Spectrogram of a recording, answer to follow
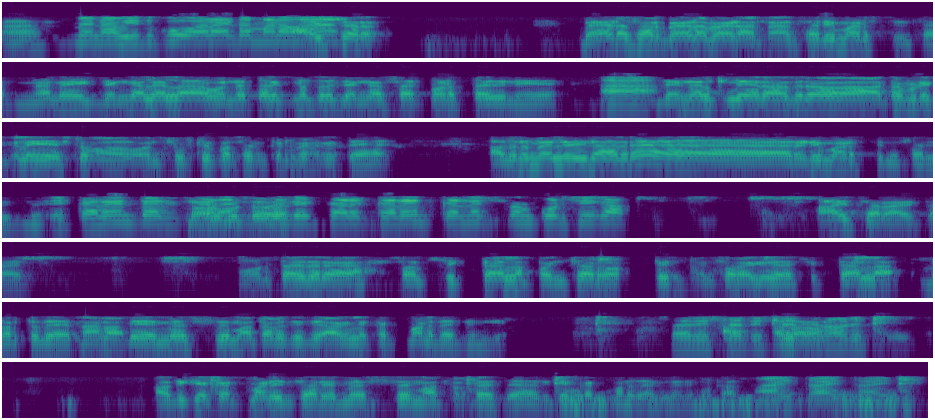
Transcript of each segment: ಹಾ? ನಾವ್ ಇದಕ್ಕೂ ಹೋರಾಟ ಮಾಡೋಣ. ಆಯ್ತು ಸರ್ ಬೇಡ ಸರ್ ಬೇಡ ಬೇಡ. ನಾನು ಸರಿ ಮಾಡಿಸ್ತೀನಿ ಸರ್ ನಾನು ಈಗ ಜಂಗಲ್ ಎಲ್ಲ ಒಂದನೇ ತಾರೀಕು ನಂತರ ಜಂಗಲ್ ಸ್ಟಾರ್ಟ್ ಮಾಡಿಸ್ತಾ ಇದೀನಿ. ಹಾ. ಜಂಗಲ್ ಕ್ಲಿಯರ್ ಆದ್ರೂ ಆಟೋಮೆಟಿಕಲಿ ಎಷ್ಟೋ ಒಂದ್ ಫಿಫ್ಟಿ ಪರ್ಸೆಂಟ್ ಕಡಿಮೆ ಆಗುತ್ತೆ. ಅದ್ರ ಮೇಲೂ ಇದಾದ್ರೆ ರೆಡಿ ಮಾಡಿಸ್ತೀನಿ ಸರ್ ಇದನ್ನ ಈ ಕರೆಂಟ್ ನೋಡ್ಬಿಟ್ಟು- ಕರೆಂಟ್ ಕನೆಕ್ಷನ್ ಕೊಡ್ಸಿ ಈಗ. ಆಯ್ತು ಸರ್ ಆಯ್ತು ಆಯ್ತು. ನೋಡ್ತಾ ಇದ್ರೆ ಸ್ವಲ್ಪ ಸಿಗ್ತಾ ಇಲ್ಲ ಪಂಚರ್ ಪಿನ್ ಪಂಚರ್ ಆಗಿದೆ ಸಿಗ್ತಾ ಇಲ್ಲ. ಬರ್ತದೆ. ನಾನು ಅದೇ ಎಂ ಎಸ್ ಮಾತಾಡ್ತಿದ್ದೆ ಆಗ್ಲೇ ಕಟ್ ಮಾಡಿದೆ ನಿಮ್ಗೆ ಸರಿ ಸರಿ ಸರಿ Hello? ನೋಡಿ. ಅದಕ್ಕೆ ಕಟ್ ಮಾಡಿದ್ದೆ ಸರ್ ಎಂ ಎಸ್ ಮಾತಾಡ್ತಾ ಇದ್ದೆ ಅದಕ್ಕೆ ಕಟ್ ಮಾಡಿದೆ ಆಗ್ಲೇ ನಿಮ್ಗೆ ಆಯ್ತು ಆಯ್ತು ಆಯ್ತು.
